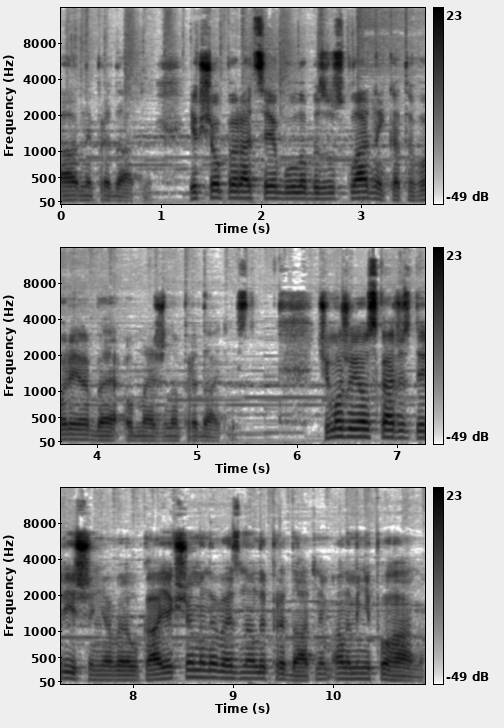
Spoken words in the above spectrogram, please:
А непридатний. Якщо операція була без ускладнень, категорія Б обмежена придатність. Чи можу я оскаржити рішення ВЛК, якщо мене визнали придатним, але мені погано?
